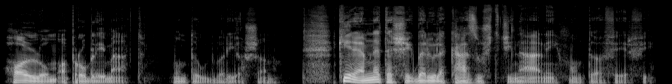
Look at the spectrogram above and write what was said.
Hallom a problémát, mondta udvariasan. Kérem, ne tessék belőle kázust csinálni, mondta a férfi.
